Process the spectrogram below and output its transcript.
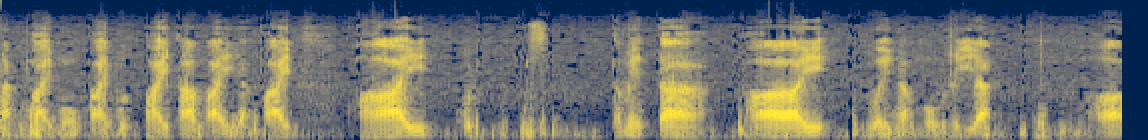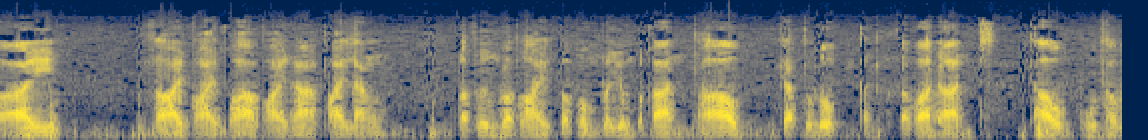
นะผายโมผายพุทธผายตาผายยะผาย ผายพุทธเมตตาผายด้วยนะโมพุทธยะผายซ้ายผายขวาผายหน้าผายหลัง ประพลิงประพายประพรมประยมประการเท้าจัตุโลกกัสวาดานเท้าภูทเว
